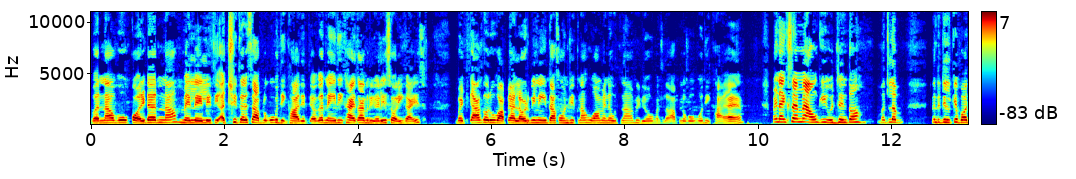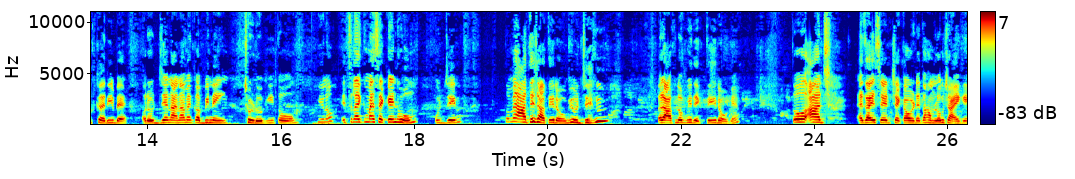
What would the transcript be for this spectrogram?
वरना वो कॉरिडोर ना मैं ले लेती अच्छी तरह से आप लोगों को दिखा देती। अगर नहीं दिखाया तो I am really sorry guys but क्या करूँ, वहाँ पे अलाउड भी नहीं था फ़ोन जितना हुआ, मैंने उतना वीडियो मतलब आप लोगों को दिखाया है। बट नेक्स्ट टाइम मैं आऊँगी, उज्जैन तो मतलब मेरे दिल के बहुत करीब है। और उज्जैन आना मैं कभी नहीं छोड़ूँगी तो you know it's like my second home Ujjain. तो मैं आते जाते रहूँगी उज्जैन। और आप लोग भी देखते ही रहोगे। तो आज एज आई सेड चेकआउट है तो हम लोग जाएँगे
